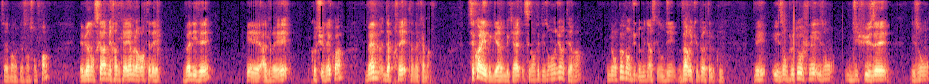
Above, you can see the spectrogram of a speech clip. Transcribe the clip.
ça dépend de quel sens on prend, et bien dans ce cas-là, Michan Kayam, leur vente elle est validée et agréée, cautionnée, quoi, même d'après Tanakama. C'est quoi les guerriers de C'est qu'en fait, ils ont vendu un terrain, mais on peut vendu de manière à ce qu'ils ont dit, va récupérer tel prix. Mais ils ont plutôt fait, ils ont diffusé, ils ont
